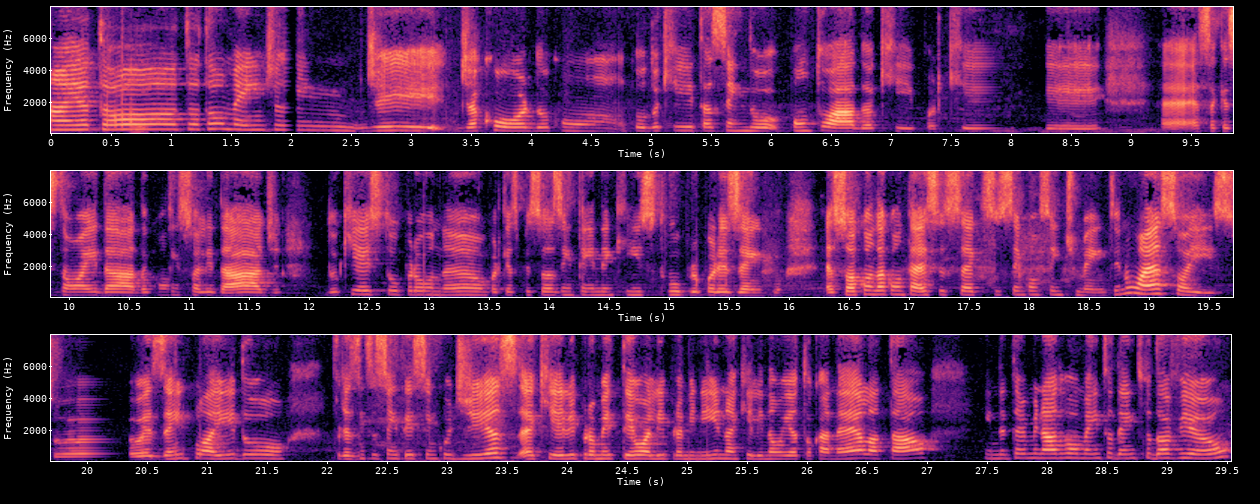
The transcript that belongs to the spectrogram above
Ah, eu tô totalmente assim, de, de acordo com tudo que está sendo pontuado aqui, porque é, essa questão aí da, da consensualidade, do que é estupro ou não, porque as pessoas entendem que estupro, por exemplo, é só quando acontece o sexo sem consentimento. E não é só isso. O exemplo aí do 365 dias é que ele prometeu ali para a menina que ele não ia tocar nela tal Em determinado momento dentro do avião,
